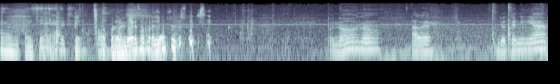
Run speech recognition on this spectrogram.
en- enseñar así? Para aprender, Pues- para aprender. Pues no, no. A ver, yo tenía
